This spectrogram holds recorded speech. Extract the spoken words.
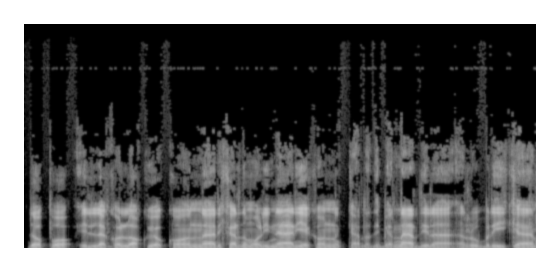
dopo il colloquio con Riccardo Molinari e con Carla De Bernardi, la rubrica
